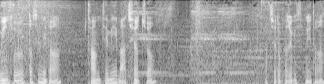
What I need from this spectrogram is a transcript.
구인수 떴습니다. 다음 템이 마체였죠. 마체도 봐주겠습니다.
